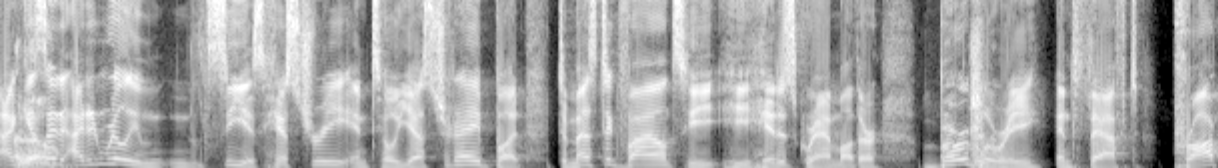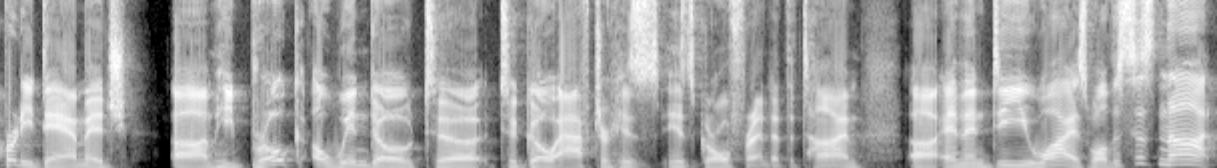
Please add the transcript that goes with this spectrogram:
I guess I. I didn't really see his history until yesterday, but domestic violence, he he hit his grandmother, burglary and theft, property damage. Um, he broke a window to to go after his his girlfriend at the time, uh, and then DUI as well. This is not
